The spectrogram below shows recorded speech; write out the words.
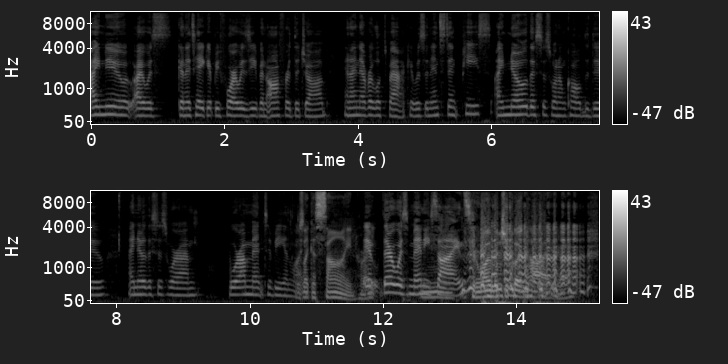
I knew I was going to take it before I was even offered the job, and I never looked back. It was an instant peace. I know this is what I'm called to do. I know this is where I'm where I'm meant to be in life. it was like a sign, right? It- there was many signs. You could run, but you couldn't hide. you know?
